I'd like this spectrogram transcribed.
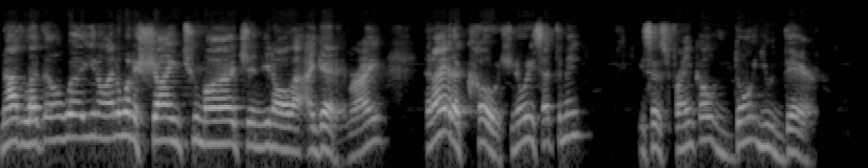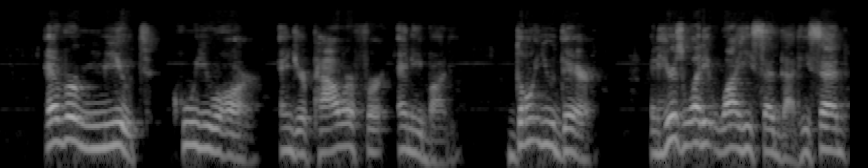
not let them, well, you know, I don't want to shine too much and you know, all that. I get it, right? Then I had a coach. You know what he said to me? He says, Franco, don't you dare ever mute who you are and your power for anybody. Don't you dare. And here's what he, why he said that. He said,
